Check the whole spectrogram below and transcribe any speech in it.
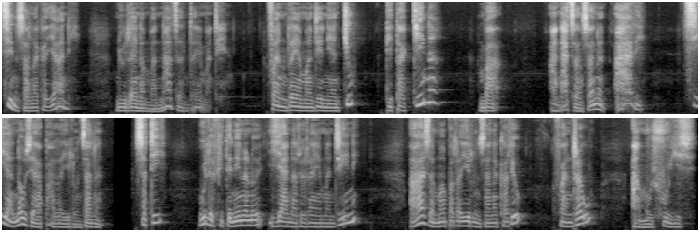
tsy ny zanaka ihany no ilaina manaja ny ray aman-dreny fa ny ray aman-dreny ihany koa de takiana mba hanaja ny zanany ary tsy hanao zay hampalahelo an-janany satria hoy ilay fitenenana hoe ianareo ray aman-dreny aza mampalahelo ny zanakareo fa ndrao hamoy fo izy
